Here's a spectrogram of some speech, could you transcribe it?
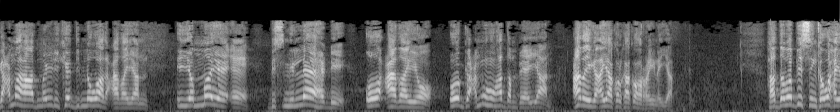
gacmahaad maydhi kadibna waad cadayan. Iyo maye eh bismillaah dhe oo cadayo oo gacmuhu ha dambeeyaan. Cadayga ayaa kolkaa ka horraynaya. Haddaba bisinka waxay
